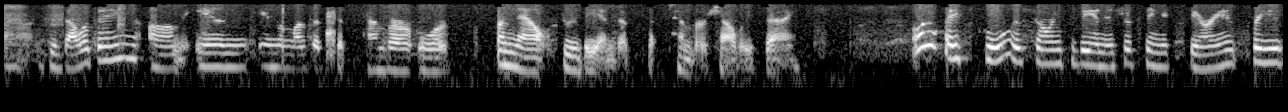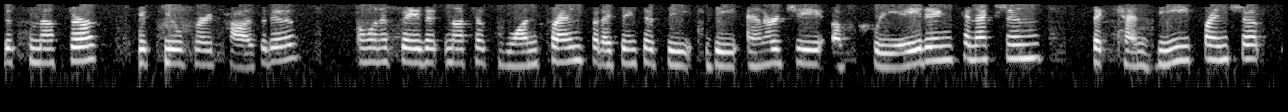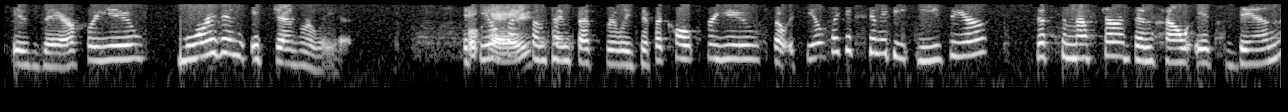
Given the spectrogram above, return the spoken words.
uh, developing um, in in the month of September, or from now through the end of September, shall we say? I want to say school is going to be an interesting experience for you this semester. It feels very positive. I want to say that not just one friend, but I think that the the energy of creating connections that can be friendships is there for you more than it generally is. It feels like sometimes that's really difficult for you, so it feels like it's going to be easier this semester than how it's been.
